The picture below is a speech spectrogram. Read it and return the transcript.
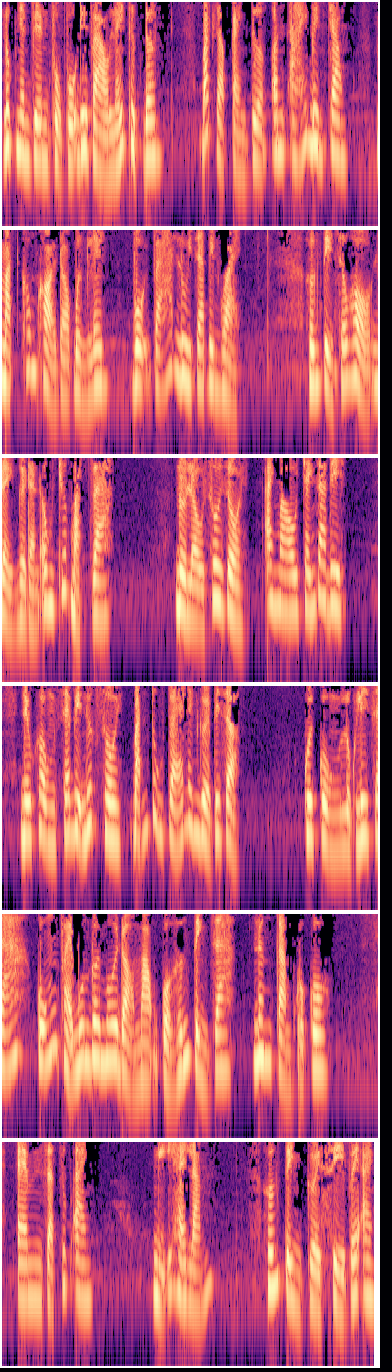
Lúc nhân viên phục vụ đi vào lấy thực đơn, bắt gặp cảnh tượng ân ái bên trong, mặt không khỏi đỏ bừng lên, vội vã lui ra bên ngoài. Hướng tình xấu hổ đẩy người đàn ông trước mặt ra. Nồi lẩu sôi rồi, anh mau tránh ra đi. Nếu không sẽ bị nước sôi bắn tung tóe lên người bây giờ. Cuối cùng Lục Ly Giá cũng phải buông đôi môi đỏ mọng của hướng tình ra, nâng cảm của cô. Em giặt giúp anh. Nghĩ hay lắm. Hướng tình cười xỉ với anh.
